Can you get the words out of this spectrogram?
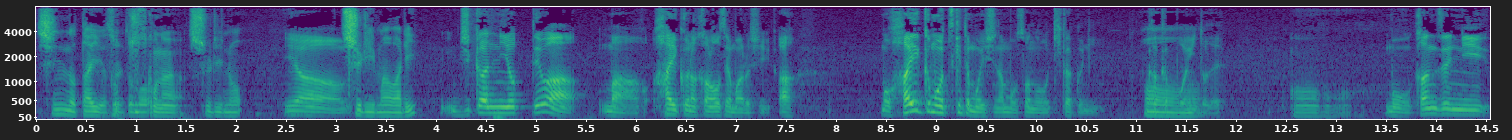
真の太陽それとも首里の？いやー。首里周り？時間によってはまあ俳句の可能性もあるしあもう俳句もつけてもいいしなもうその企画に。各ポイントで。もう完全に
